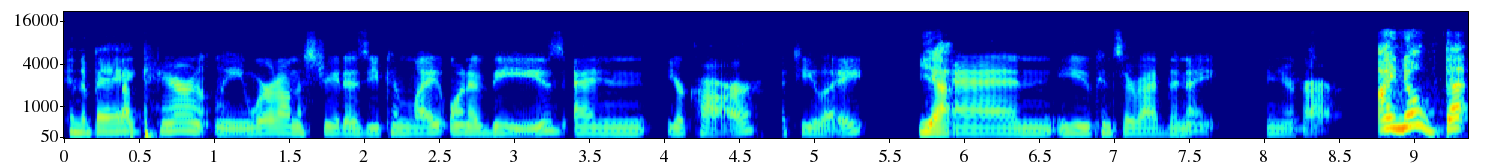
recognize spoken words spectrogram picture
in a bag. Apparently, word on the street is you can light one of these and your car, a tea light, Yeah. and you can survive the night in your car. I know that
